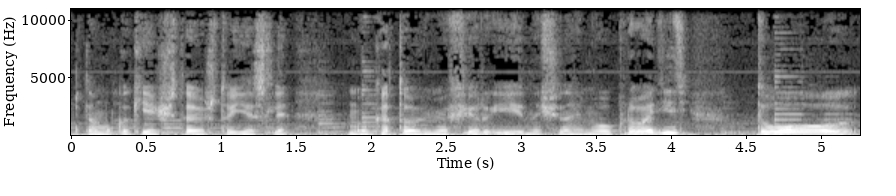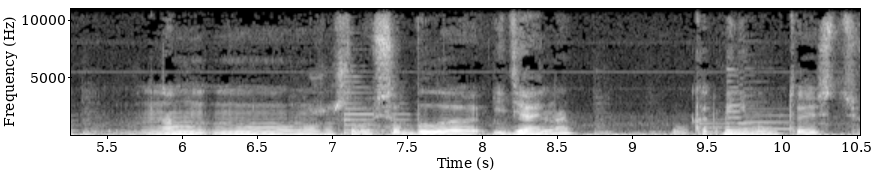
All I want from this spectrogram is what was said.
Потому как я считаю, что если мы готовим эфир и начинаем его проводить, то нам ну, нужно, чтобы все было идеально, как минимум. То есть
